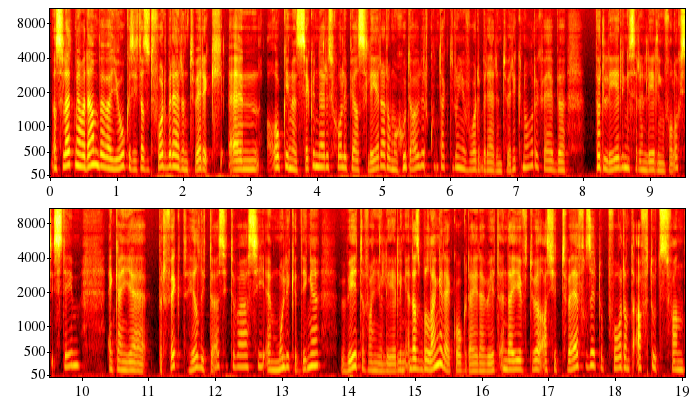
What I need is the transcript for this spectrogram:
Dan sluit mij wat aan bij wat Joke zegt, dat is het voorbereidend werk. En ook in een secundaire school heb je als leraar om een goed oudercontact te doen, je voorbereidend werk nodig. Wij hebben per leerling is er een leerlingvolgsysteem en kan jij perfect heel die thuissituatie en moeilijke dingen weten van je leerling. En dat is belangrijk ook dat je dat weet en dat je eventueel als je twijfels hebt op voorhand aftoetst van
